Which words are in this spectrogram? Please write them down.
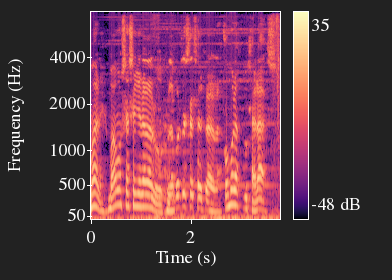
Vale, vamos a seguir a la luz. La puerta está cerrada. ¿Cómo la cruzarás?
